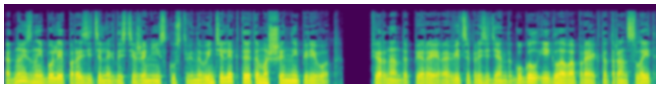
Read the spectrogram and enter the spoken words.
Одно из наиболее поразительных достижений искусственного интеллекта – это машинный перевод. Фернандо Перейра, вице-президент Google и глава проекта Translate,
